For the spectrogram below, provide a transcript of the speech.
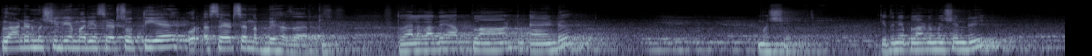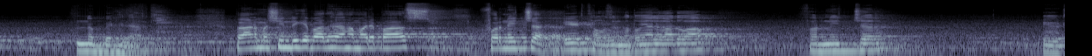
प्लांट एंड मशीनरी हमारी असेट्स होती है और असेट्स है नब्बे हज़ार की। तो यहाँ लगा दें आप प्लांट एंड मशीनरी कितनी है प्लांट मशीनरी नब्बे हज़ार की। प्लांट मशीनरी के बाद है हमारे पास फर्नीचर एट थाउज़ेंड का। तो यहाँ लगा दो आप। Furniture eight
